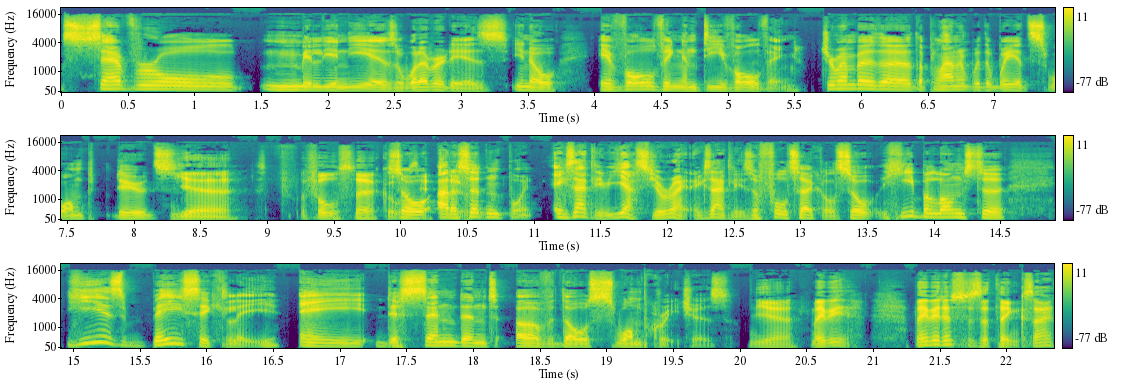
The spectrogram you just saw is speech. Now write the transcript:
several million years or whatever it is, you know, evolving and devolving. Do you remember the the planet with the weird swamp dudes? Yeah, full circle. So at a certain point, exactly. Yes, you're right. Exactly. It's a full circle. So he belongs to. He is basically a descendant of those swamp creatures. Yeah, maybe maybe this was the thing because I,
